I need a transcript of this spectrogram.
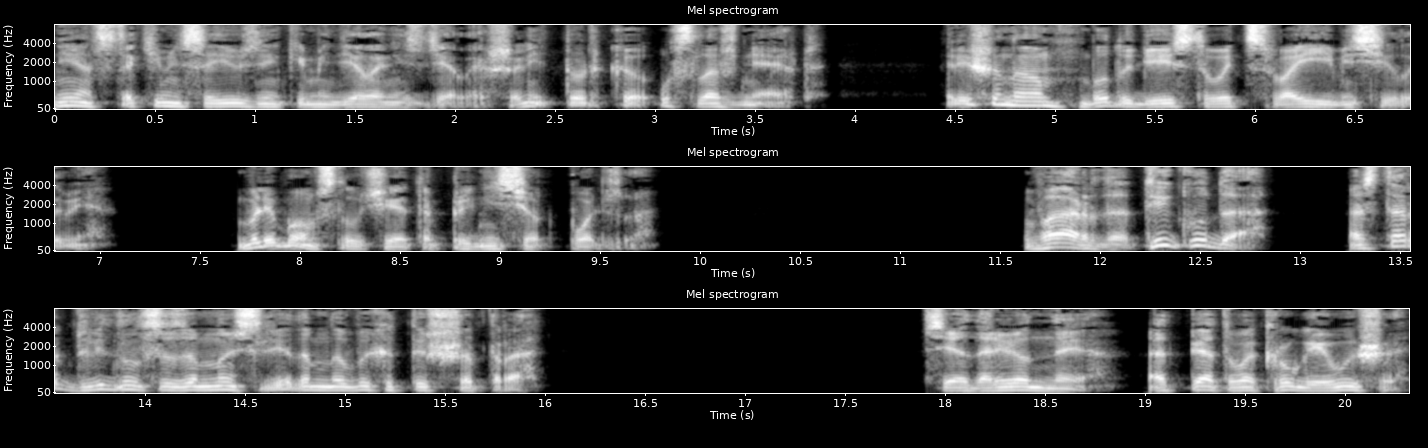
Нет, с такими союзниками дело не сделаешь. Они только усложняют. Решено, буду действовать своими силами. В любом случае это принесет пользу. «Варда, ты куда?» Астарк двинулся за мной следом на выход из шатра. «Все одаренные, от пятого круга и выше.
